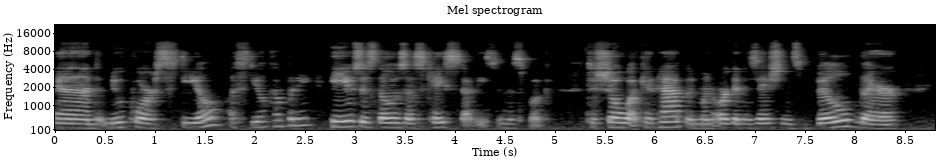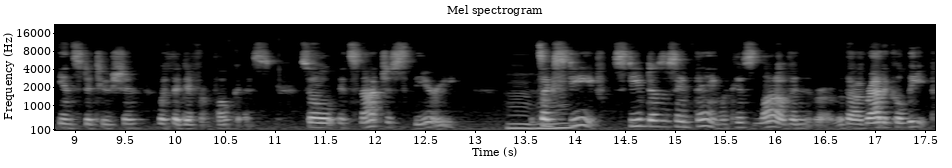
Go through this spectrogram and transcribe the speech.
and nucor steel a steel company he uses those as case studies in this book to show what can happen when organizations build their institution with a different focus so it's not just theory it's like Mhm. Steve. Steve does the same thing with his love and the radical leap,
